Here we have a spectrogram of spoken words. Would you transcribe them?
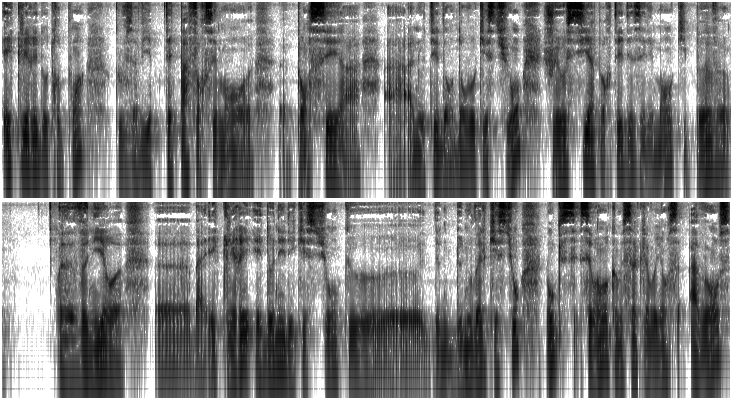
éclairer d'autres points que vous aviez peut-être pas forcément euh, pensé à, à, noter dans, dans vos questions. Je vais aussi apporter des éléments qui peuvent euh, venir euh, bah, éclairer et donner des questions que de, nouvelles questions. Donc c'est vraiment comme ça que la voyance avance.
